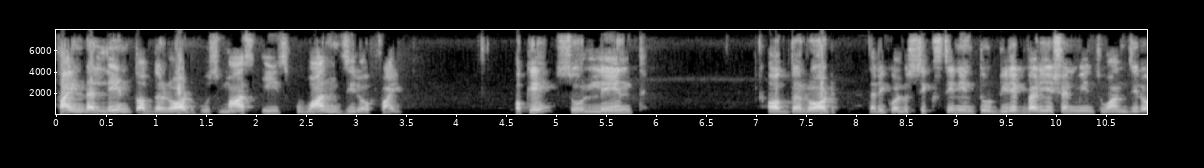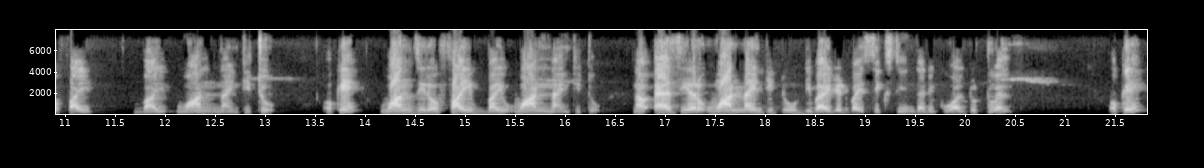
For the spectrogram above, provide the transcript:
Find the length of the rod whose mass is 105. Okay, so length of the rod that equal to 16 into direct variation means 105 by 192. Okay, 105 by 192. Now as here 192 divided by 16 that equal to 12. Okay,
